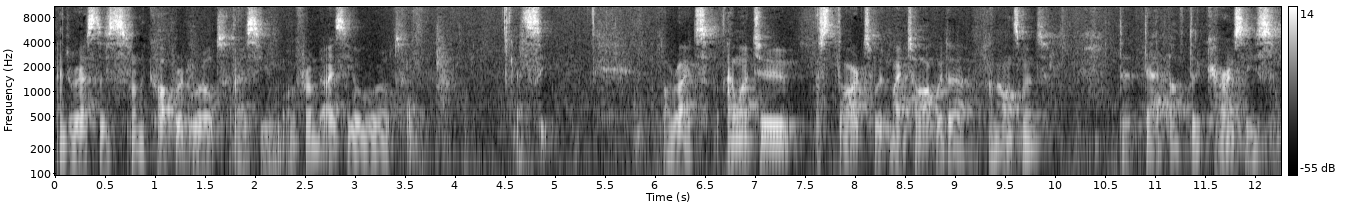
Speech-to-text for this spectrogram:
And the rest is from the corporate world, I assume, or from the ICO world. Let's see. All right. I want to start with my talk with an announcement the debt of the currencies.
